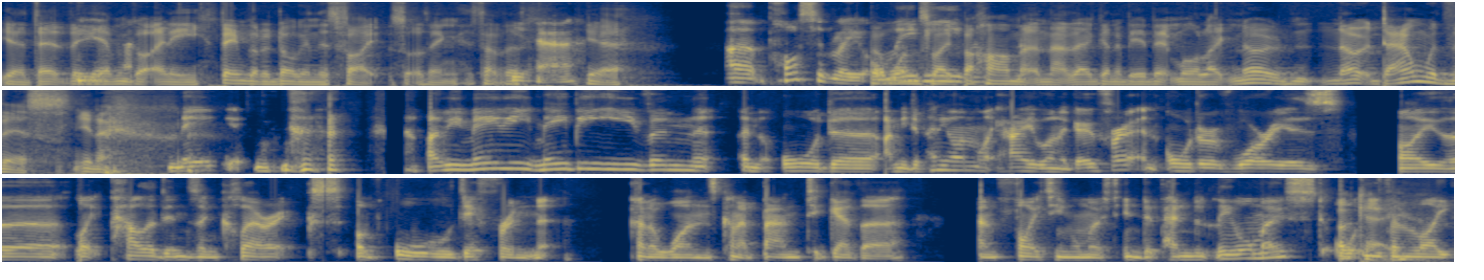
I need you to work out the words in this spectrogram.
Yeah, they they Yeah. haven't got any. They haven't got a dog in this fight, sort of thing. Is that the? yeah, Yeah. Uh, possibly, But or ones maybe like even- Bahamut and that, they're going to be a bit more like, no, no, down with this, you know. maybe I mean maybe maybe even an order I mean depending on like how you want to go for it, an order of warriors either like paladins and clerics of all different kind of ones kind of band together and fighting almost independently almost or Okay. even like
